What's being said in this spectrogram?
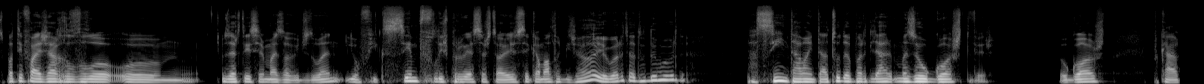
Spotify já revelou um, os artistas mais ouvidos do ano e eu fico sempre feliz por ver essa história. Eu sei que a malta diz, ai, agora está tudo a morda. Pá, sim, está bem, está tudo a partilhar, mas eu gosto de ver. Eu gosto, porque há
